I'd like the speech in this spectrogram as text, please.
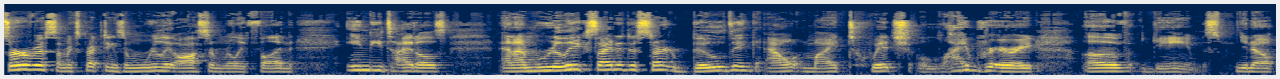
service. I'm expecting some really awesome, really fun indie titles, and I'm really excited to start building out my Twitch library of games. You know,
